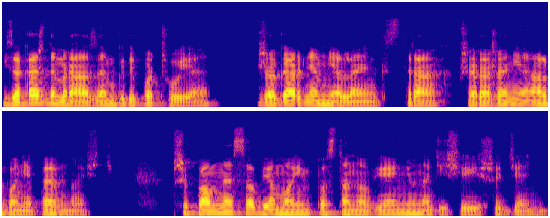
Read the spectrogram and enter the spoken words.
I za każdym razem, gdy poczuję, że ogarnia mnie lęk, strach, przerażenie albo niepewność, przypomnę sobie o moim postanowieniu na dzisiejszy dzień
